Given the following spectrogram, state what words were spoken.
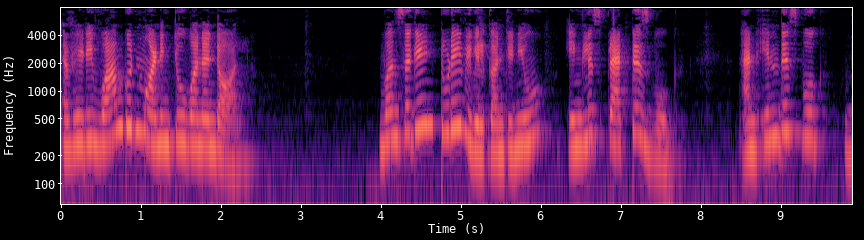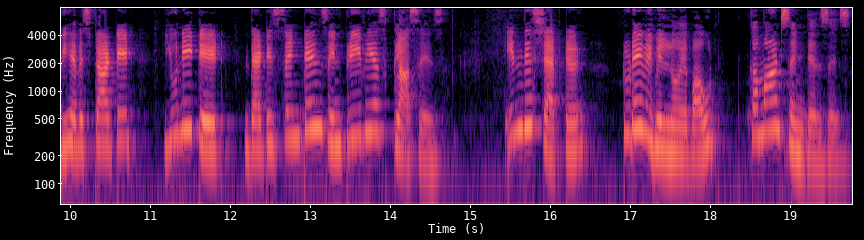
A very warm good morning to one and all. Once again, today we will continue English practice book. And in this book, we have started Unit 8 that is sentence in previous classes. In this chapter, today we will know about command sentences.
